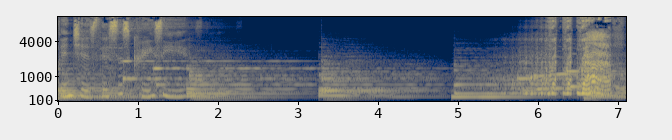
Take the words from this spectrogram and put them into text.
Finches, this is crazy. Rap.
